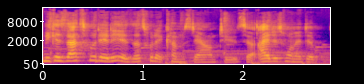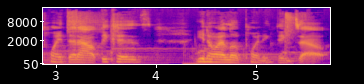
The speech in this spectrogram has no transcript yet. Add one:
Because that's what it is. That's what it comes down to. So I just wanted to point that out because you know I love pointing things out.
